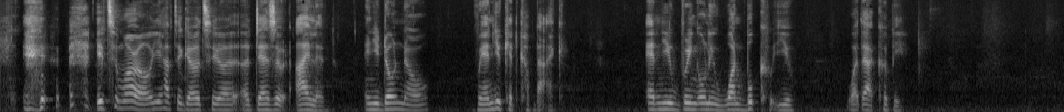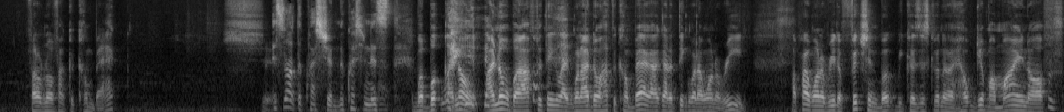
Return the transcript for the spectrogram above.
if tomorrow you have to go to a, a desert island and you don't know when you can come back, and you bring only one book with you, what that could be? If I don't know if I could come back. It's not the question. The question is, What book? I know, I know, but I have to think like when I don't have to come back, I got to think what I want to read. I probably want to read a fiction book because it's gonna help get my mind off,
